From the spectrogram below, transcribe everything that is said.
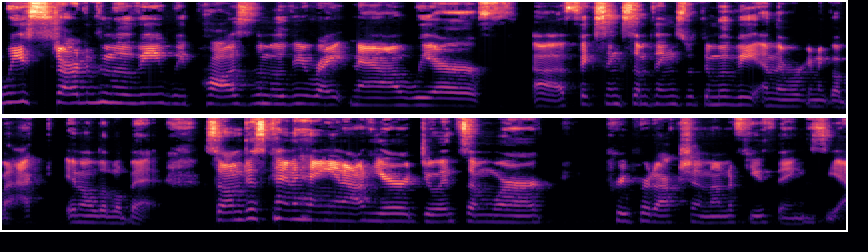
we started the movie. We paused the movie right now. We are uh, fixing some things with the movie, and then we're gonna go back in a little bit. So I'm just kind of hanging out here, doing some work, pre-production on a few things. Yeah.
